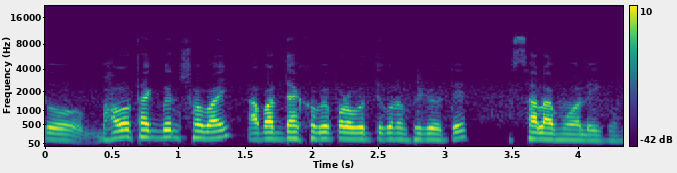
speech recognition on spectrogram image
তো ভালো থাকবেন সবাই, আবার দেখা হবে পরবর্তী কোনো ভিডিওতে। আসসালামু আলাইকুম।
